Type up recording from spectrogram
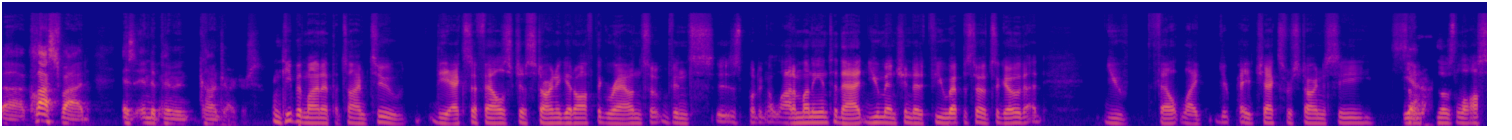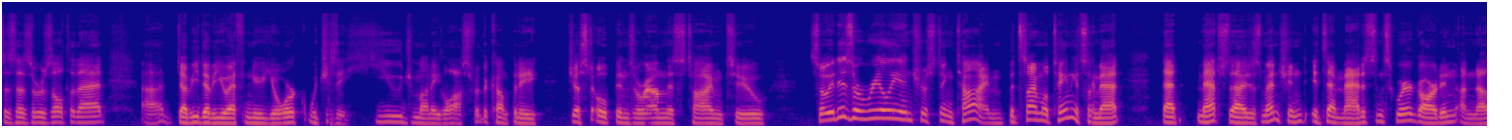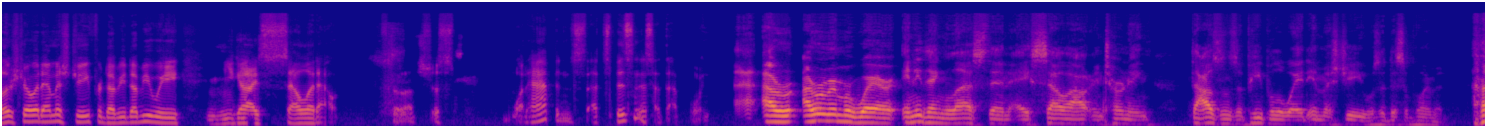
uh, classified as independent contractors. And keep in mind at the time too, the XFL is just starting to get off the ground. So Vince is putting a lot of money into that. You mentioned a few episodes ago that you felt like your paychecks were starting to see some Yeah. of those losses as a result of that. Uh, WWF New York, which is a huge money loss for the company, just opens around this time too. So it is a really interesting time. But simultaneously, Matt, that match that I just mentioned, it's at Madison Square Garden, another show at MSG for WWE you guys sell it out. So that's just what happens. That's business at that point. I, I I remember where anything less than a sellout and turning thousands of people away at MSG was a disappointment.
